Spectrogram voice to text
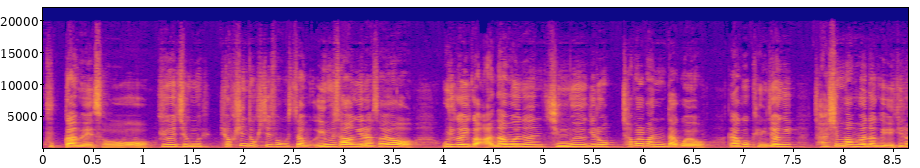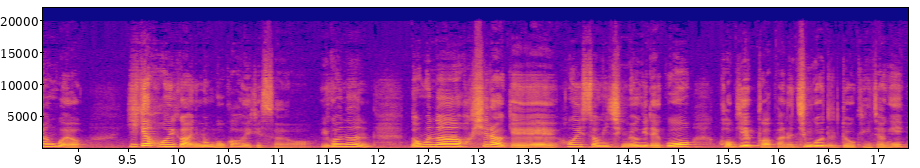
국감에서 이거 지금 혁신독시 소속상 의무사항이라서요. 우리가 이거 안 하면은 직무유기로 처벌받는다고요. 라고 굉장히 자신만만하게 얘기를 한 거예요. 이게 허위가 아니면 뭐가 허위겠어요. 이거는 너무나 확실하게 허위성이 증명이 되고 거기에 부합하는 증거들도 굉장히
